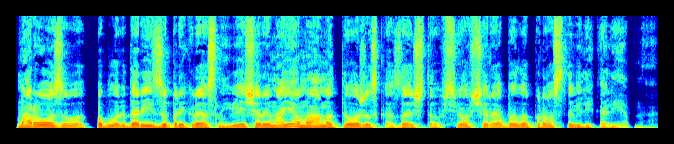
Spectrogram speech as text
Морозова поблагодарить за прекрасный вечер, и моя мама тоже сказать, что все вчера было просто великолепно.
